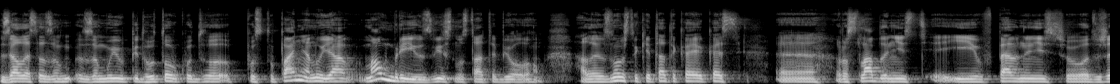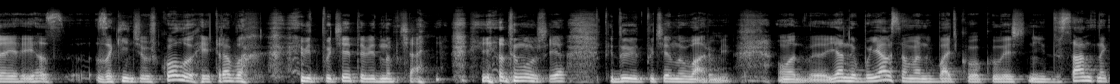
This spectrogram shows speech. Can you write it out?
взялася за за мою підготовку до поступання. Ну, я мав мрію, звісно, стати біологом, але знову ж таки, та така якась розслабленість і впевненість, що от вже я закінчив школу і треба відпочити від навчання. Я думав, що я піду відпочину в армію. От. Я не боявся, в мене батько колишній десантник.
